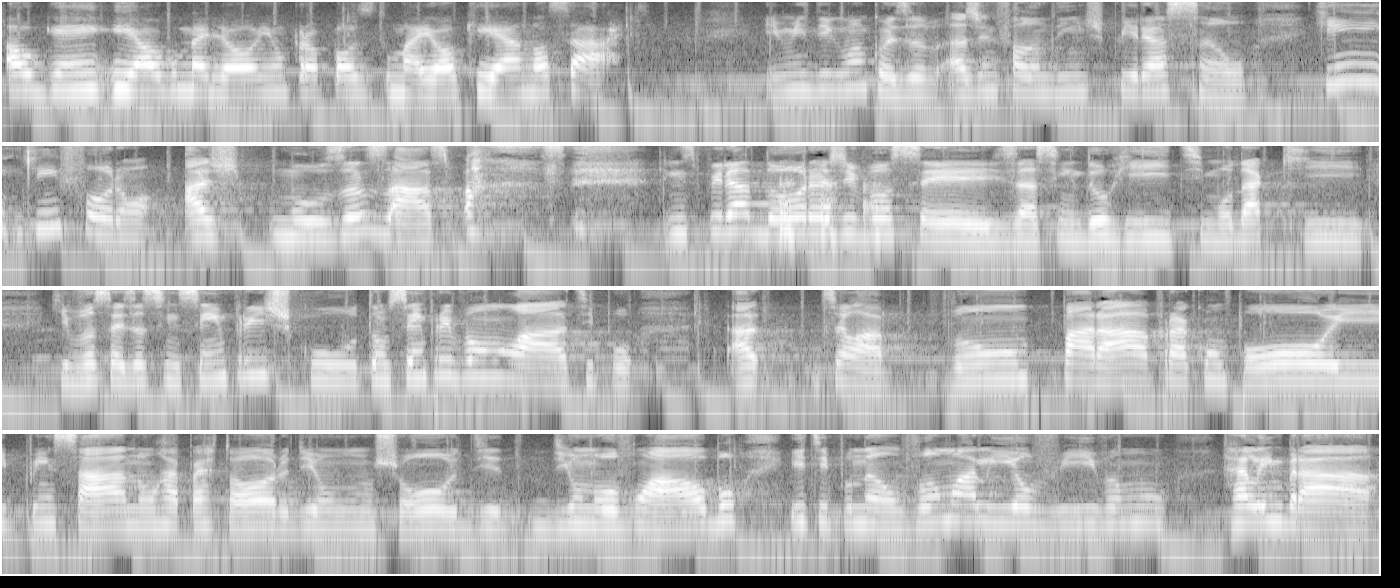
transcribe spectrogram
alguém e algo melhor e um propósito maior que é a nossa arte. E me diga uma coisa, a gente falando de inspiração, quem, quem foram as musas, aspas, inspiradoras de vocês, assim, do ritmo, daqui, que vocês, assim, sempre escutam, sempre vão lá, tipo, a, sei lá, vão parar para compor e pensar num repertório de um show, de, de um novo álbum, e tipo, não, vamos ali ouvir, vamos relembrar,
